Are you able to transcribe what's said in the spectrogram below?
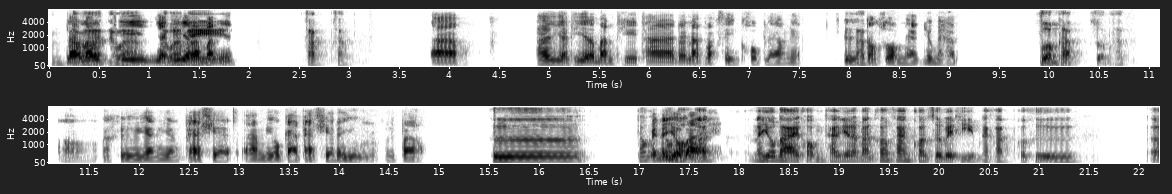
อืมแล้วต่าแล้วต่ที่อย่างที่เยอรมันนี่ครับครับอ่าถ้าอย่างที่เยอรมันที่ถ้าได้รับวัคซีนครบแล้วเนี่ย คือครับต้องสวมแมสอยู่ไหมครับ สวมครับ สวมครับอ๋อก็คือยังยังแพร่เชื้ออ่ามีโอกาสแพร่เชื้อได้อยู่หรือเปล่า คือต้องเป็นต้องนโยบอกบายว่านโยบายของทางเยอรมันค่อนข้างคอนเซอร์เวทีฟนะครับ ก็คือ เอ่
